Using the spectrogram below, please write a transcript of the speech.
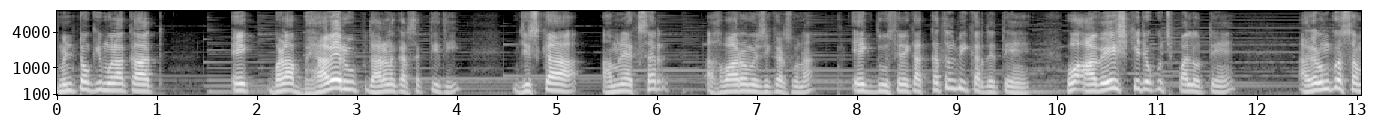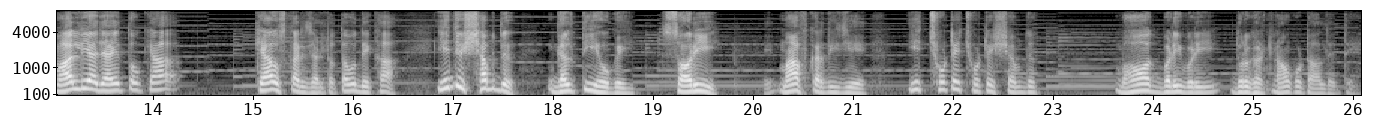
मिनटों की मुलाकात एक बड़ा भयावह रूप धारण कर सकती थी, जिसका हमने अक्सर अखबारों में ज़िक्र सुना एक दूसरे का कत्ल भी कर देते हैं। वो आवेश के जो कुछ पल होते हैं, अगर उनको संभाल लिया जाए तो क्या क्या उसका रिज़ल्ट होता? है वो देखा, ये जो शब्द गलती हो गई सॉरी माफ़ कर दीजिए, ये छोटे छोटे शब्द बहुत बड़ी बड़ी दुर्घटनाओं को टाल देते हैं।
